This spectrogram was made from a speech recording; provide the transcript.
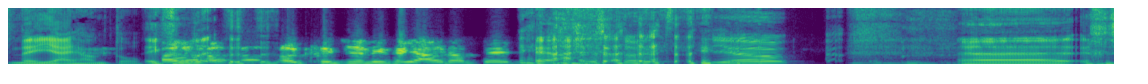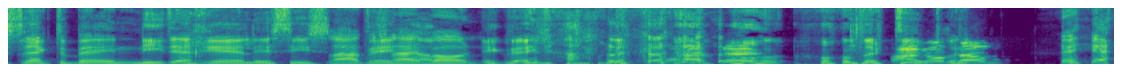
Nee, jij hangt op. Ik vond Oh, het, oh, oh, ook groetjes aan die van jou dan, Tim. ja, is goed. Yo. eh, gestrekte been, niet echt realistisch. Later, ik weet, Snijboon. nam- ik weet namelijk Later. 110 Hang op dan. ja,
